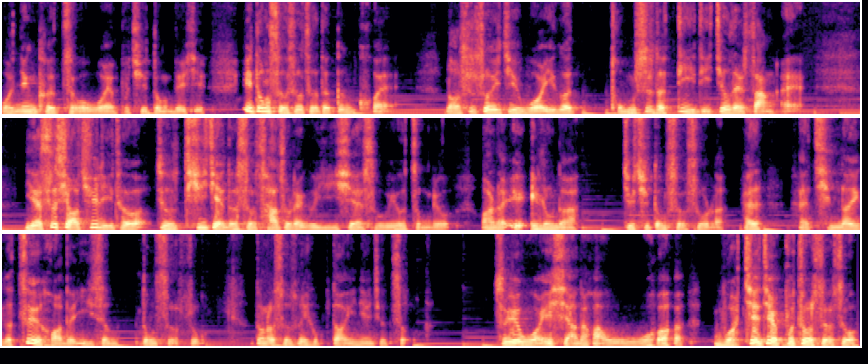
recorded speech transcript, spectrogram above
我宁可走，我也不去动那些。一动手术走得更快。老实说一句，我一个同事的弟弟就在上海。也是小区里头，就体检的时候查出来个胰腺素有肿瘤，完了，一一弄的就去动手术了，还还请了一个最好的医生动手术，动了手术以后不到一年就走了。所以我一想的话，我 我坚决不做手术，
